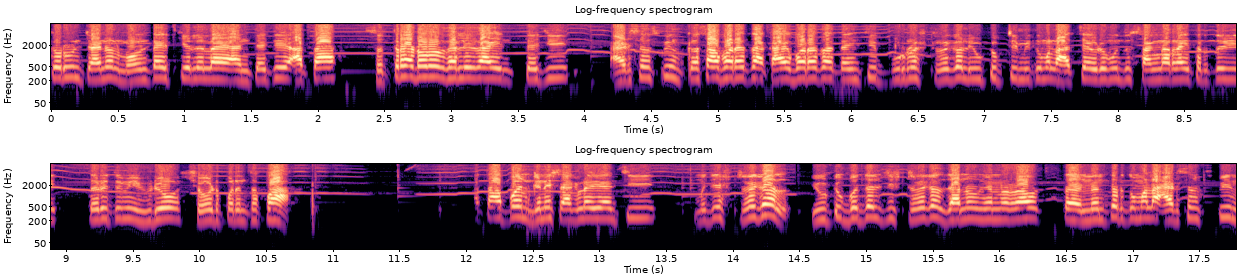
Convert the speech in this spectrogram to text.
करून चॅनल मॉनिटाईज केलेलं आहे. आणि त्याचे आता सतरा डॉलर झालेलं आहे. त्याची ऍडसन स्पिन कसा भरायचा काय भरायचा त्यांची पूर्ण स्ट्रगल युट्यूबची मी तुम्हाला आजच्या व्हिडिओमध्ये सांगणार आहे. तर तरी तरी तुम्ही व्हिडिओ शेवटपर्यंत पहा. आता आपण गणेश आगलावे यांची म्हणजे स्ट्रगल युट्यूब बद्दलची स्ट्रगल जाणून घेणार आहोत. तर नंतर तुम्हाला ऍडसन स्पिन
